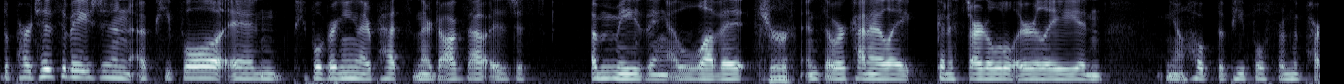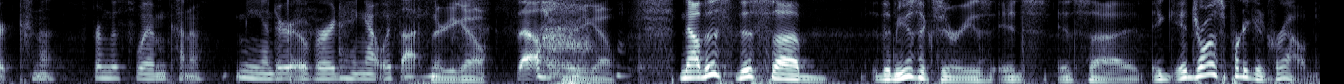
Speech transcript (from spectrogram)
the participation of people and people bringing their pets and their dogs out is just amazing. I love it. Sure. And so we're kind of like going to start a little early and you know hope the people from the park kind of from the swim kind of meander over and hang out with us. There you go. So There you go. Now this this uh, the music series it's it's uh, it, it draws a pretty good crowd.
